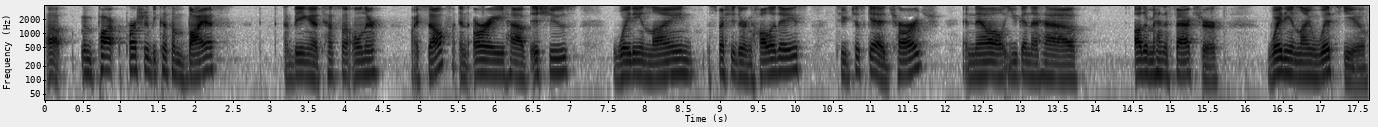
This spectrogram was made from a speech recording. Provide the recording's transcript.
Uh, in part partially because I'm biased and being a Tesla owner myself and already have issues waiting in line, especially during holidays. to just get a charge, and now you're gonna have other manufacturer waiting in line with you.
